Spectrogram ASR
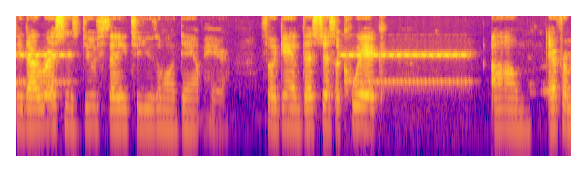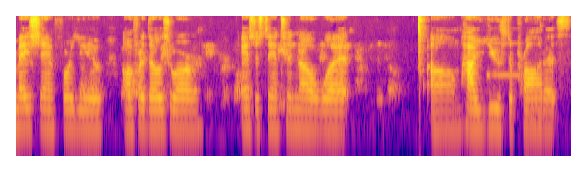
the directions do say to use them on damp hair. So again, that's just a quick um, information for you, uh, for those who are interested to know what, um, how you use the products.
